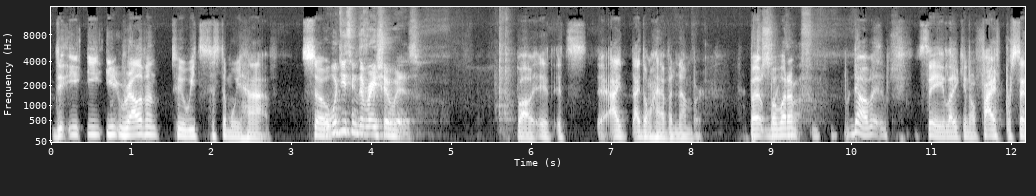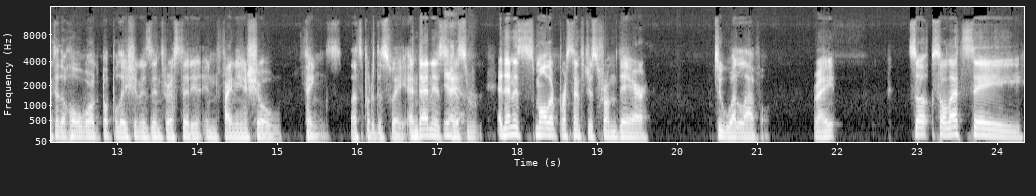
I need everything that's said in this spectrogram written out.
the, irrelevant to which system we have. So, well, what do you think the ratio is? Well, it, it's I, I don't have a number, but Just but like what rough. I'm no say like you know five percent of the whole world population is interested in, in financial things. Let's put it this way. And then it's yeah, just yeah. and then it's smaller percentages from there to what level right? So so let's say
